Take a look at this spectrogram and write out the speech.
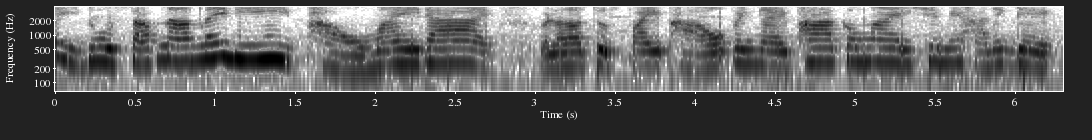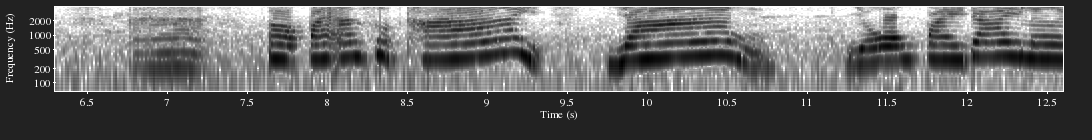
ย ดูดซับน้ำได้ดี เผาไหม้ได้ เวลาเราจุดไฟเผาเป็นไงผ้าก็ไหม้ใช่ไหมคะเด็กๆอ่าต่อไปอันสุดท้ายยางโยงไปได้เลย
